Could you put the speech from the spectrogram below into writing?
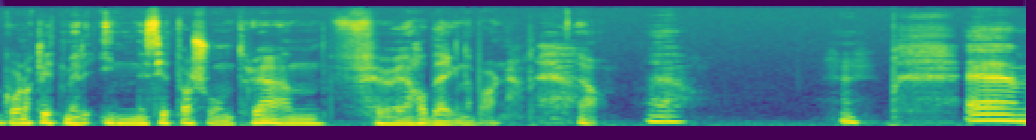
går nok litt mer inn i situasjonen, tror jeg, enn før jeg hadde egne barn. Ja. Ja. Em,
